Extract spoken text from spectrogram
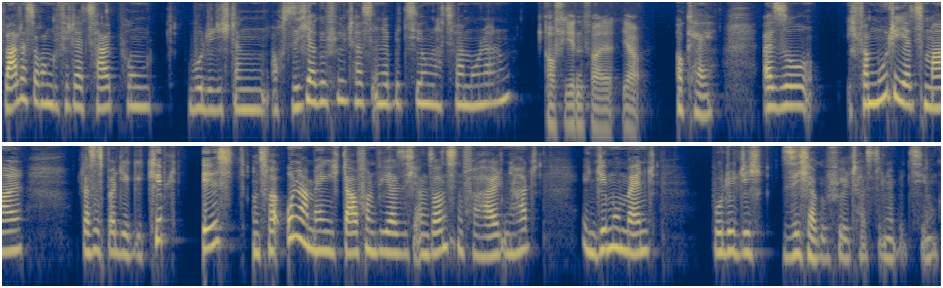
War das auch ungefähr der Zeitpunkt, wo du dich dann auch sicher gefühlt hast in der Beziehung nach zwei Monaten? Auf jeden Fall, ja. Okay. Also ich vermute jetzt mal, dass es bei dir gekippt ist, und zwar unabhängig davon, wie er sich ansonsten verhalten hat, in dem Moment, wo du dich sicher gefühlt hast in der Beziehung.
